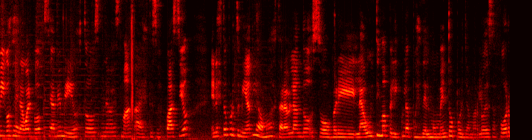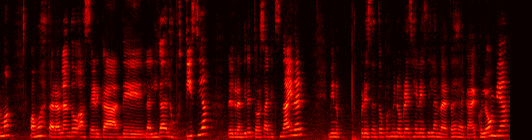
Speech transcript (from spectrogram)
Amigos de Agua Pop, sean bienvenidos todos una vez más a este su espacio. En esta oportunidad les vamos a estar hablando sobre la última película pues del momento, por llamarlo de esa forma. Vamos a estar hablando acerca de la Liga de la Justicia del gran director Zack Snyder. Mi, presento pues mi nombre es Genesis Landaeta desde acá de Colombia.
